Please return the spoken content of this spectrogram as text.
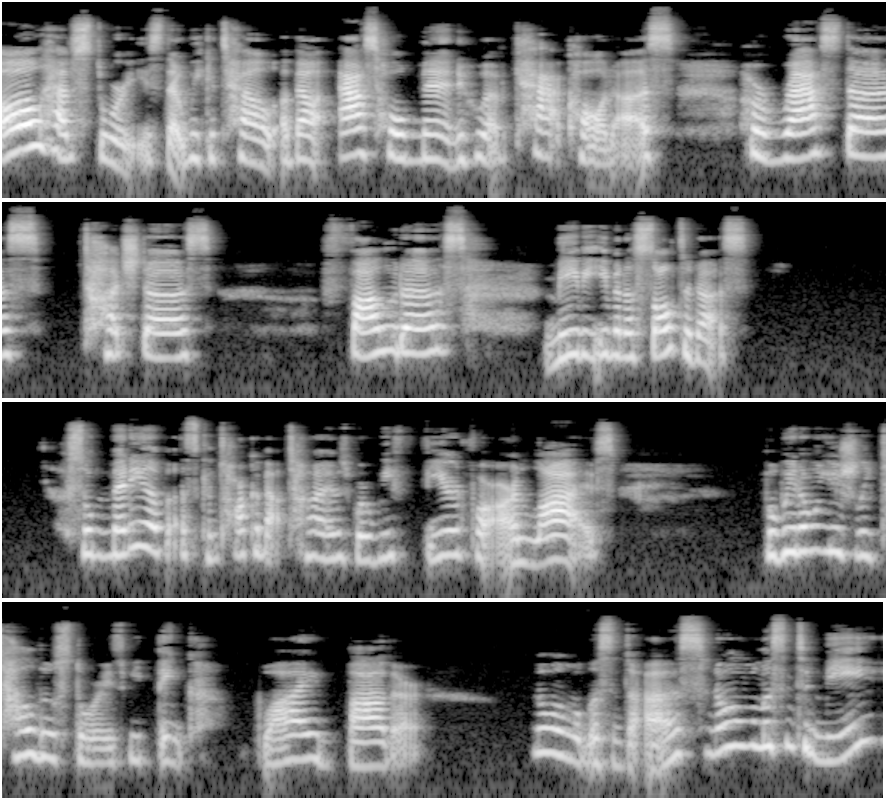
all have stories that we could tell about asshole men who have catcalled us, harassed us, touched us, followed us, maybe even assaulted us. So many of us can talk about times where we feared for our lives, but we don't usually tell those stories. We think, why bother? No one will listen to us. No one will listen to me.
